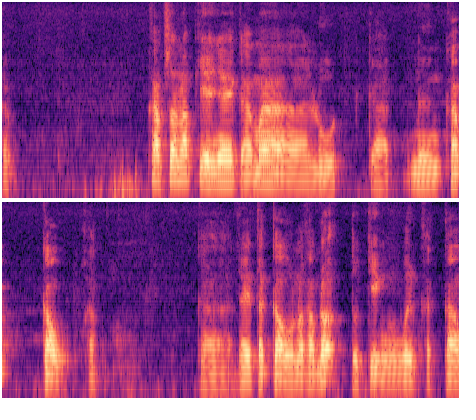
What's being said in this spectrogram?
ครับ ครับสำหรับเกียร์ใหญ่กะมาลูดกาดหนึ่งกับเก้าครับกะได้ตะเก่านะครับเนาะตัวเก่งของเวินกับเก้า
